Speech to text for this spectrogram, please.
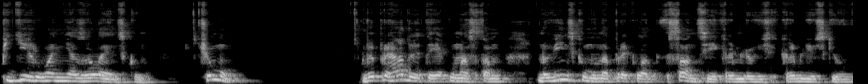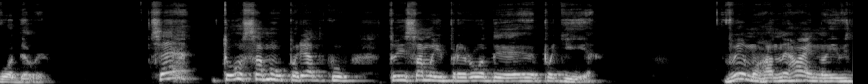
підігрування Зеленському. Чому? Ви пригадуєте, як у нас там Новінському, наприклад, санкції кремлівські вводили? Це того самого порядку, тої самої природи подія. Вимога негайної від,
